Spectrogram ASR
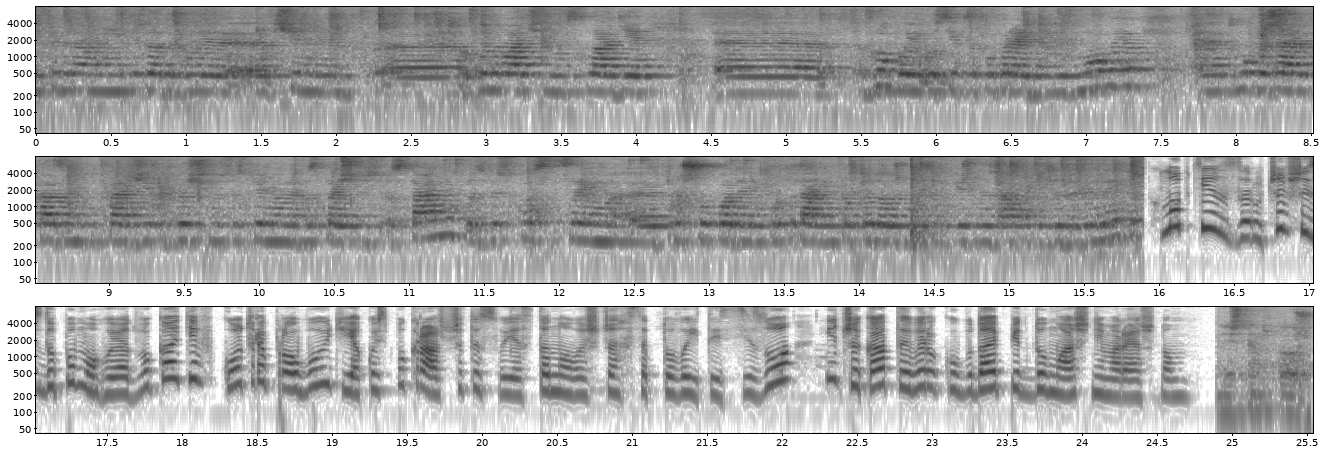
інкриміновані епізоди були вчинені обвинуваченими в складі групою осіб за попередньою змовою. Е, Тому вважаю, вказано підтверджує підвищену суспільну небезпечність останніх. У зв'язку з цим е, прошу подані клопотання про продовження запобіжних заходів задовільнити. Хлопці, заручившись допомогою адвокатів, вкотре пробують якось покращити своє становище, себто вийти з СІЗО і чекати вироку бодай під домашнім арештом. Почнемо з того, що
